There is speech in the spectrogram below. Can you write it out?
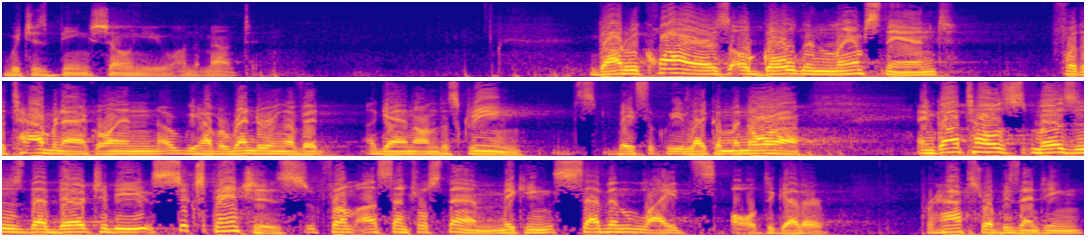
which is being shown you on the mountain. God requires a golden lampstand for the tabernacle, and uh, we have a rendering of it again on the screen. It's basically like a menorah. And God tells Moses that there are to be six branches from a central stem, making seven lights altogether, perhaps representing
